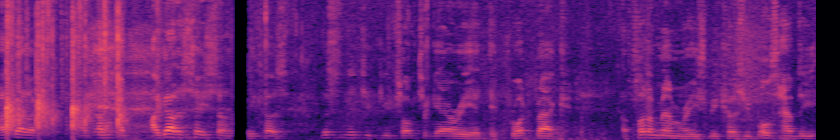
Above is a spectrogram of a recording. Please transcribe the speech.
I gotta, I'm, I'm, I gotta say something because listening to you, you talk to Gary, it, it brought back a ton of memories because you both have the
